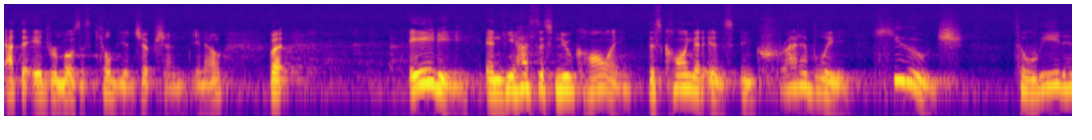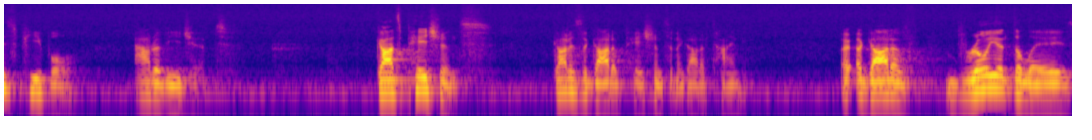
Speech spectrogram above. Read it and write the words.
at the age where Moses killed the Egyptian, you know? But 80, and he has this new calling, this calling that is incredibly huge to lead his people out of Egypt. God's patience. God is a God of patience and a God of timing, a, a God of brilliant delays,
